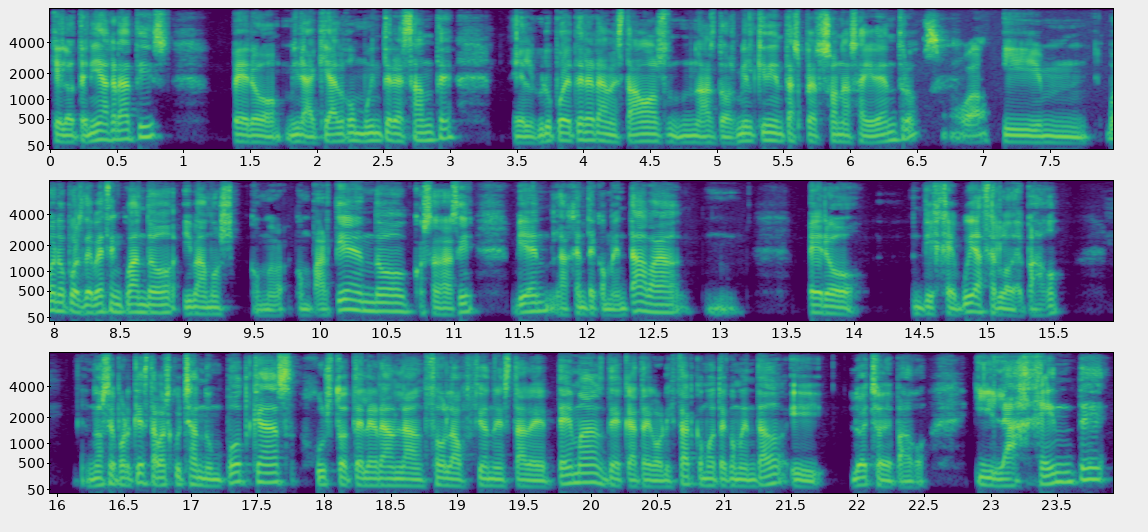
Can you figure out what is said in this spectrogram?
que lo tenía gratis, pero mira, aquí algo muy interesante. El grupo de Telegram estábamos unas 2.500 personas ahí dentro. Y mm, bueno, pues de vez en cuando íbamos compartiendo, cosas así. Bien, la gente comentaba, mm, pero dije, voy a hacerlo de pago. No sé por qué, estaba escuchando un podcast, justo Telegram lanzó la opción esta de temas, de categorizar, como te he comentado, y lo he hecho de pago. Y la gente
